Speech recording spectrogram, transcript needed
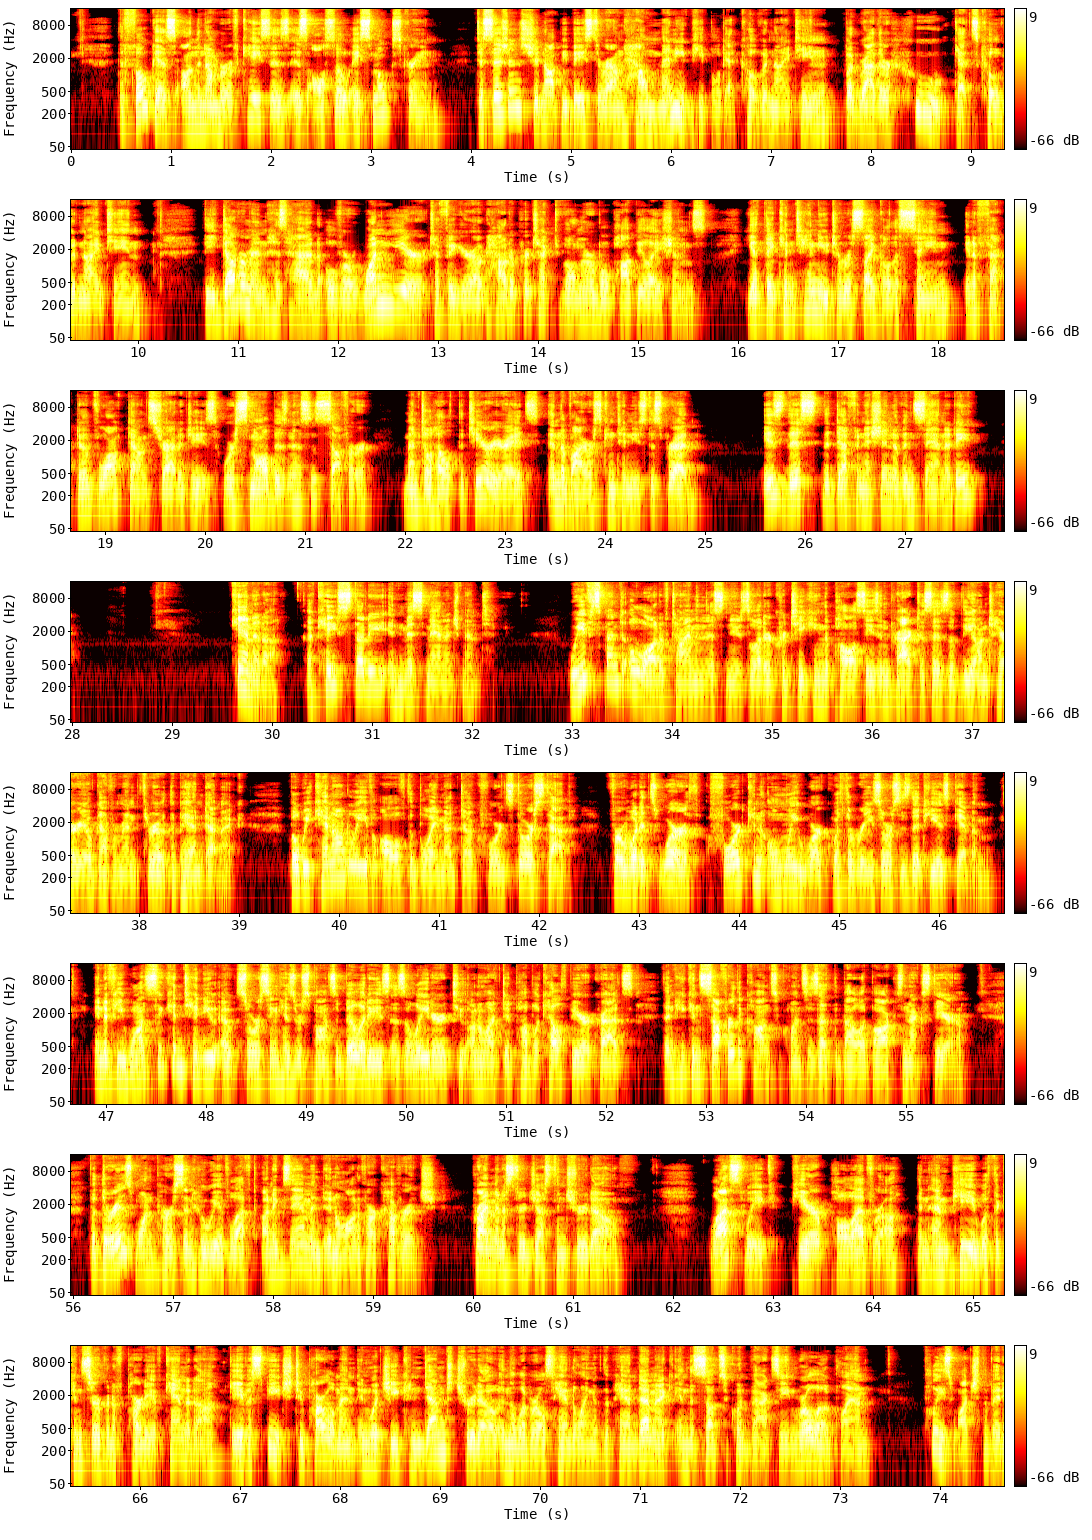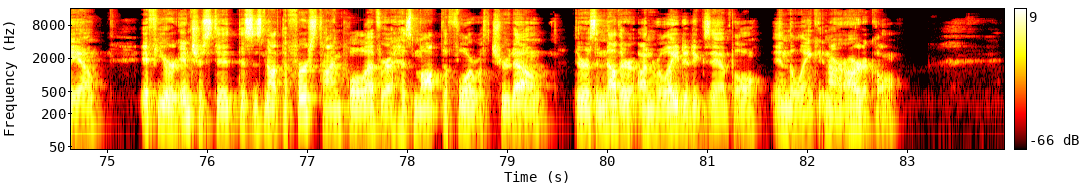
The focus on the number of cases is also a smokescreen. Decisions should not be based around how many people get COVID 19, but rather who gets COVID 19. The government has had over one year to figure out how to protect vulnerable populations, yet they continue to recycle the same ineffective lockdown strategies where small businesses suffer, mental health deteriorates, and the virus continues to spread. Is this the definition of insanity? Canada, a case study in mismanagement. We've spent a lot of time in this newsletter critiquing the policies and practices of the Ontario government throughout the pandemic, but we cannot leave all of the blame at Doug Ford's doorstep. For what it's worth, Ford can only work with the resources that he is given, and if he wants to continue outsourcing his responsibilities as a leader to unelected public health bureaucrats, then he can suffer the consequences at the ballot box next year. But there is one person who we have left unexamined in a lot of our coverage Prime Minister Justin Trudeau. Last week, Pierre Poilievre, an MP with the Conservative Party of Canada, gave a speech to Parliament in which he condemned Trudeau and the Liberals' handling of the pandemic and the subsequent vaccine rollout plan. Please watch the video. If you are interested, this is not the first time Poilievre has mopped the floor with Trudeau. There is another unrelated example in the link in our article.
